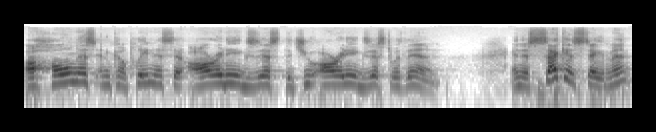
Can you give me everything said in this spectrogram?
a wholeness and completeness that already exists, that you already exist within. And the second statement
